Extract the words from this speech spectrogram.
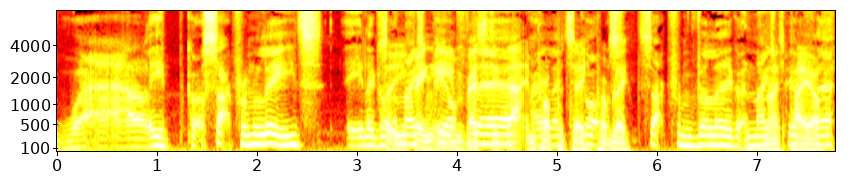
Well, he got sacked from Leeds. He like, got So a you nice think he invested there. that in uh, like, property, got probably? Sacked from Villa, got a nice, Nice payoff, payoff. there.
